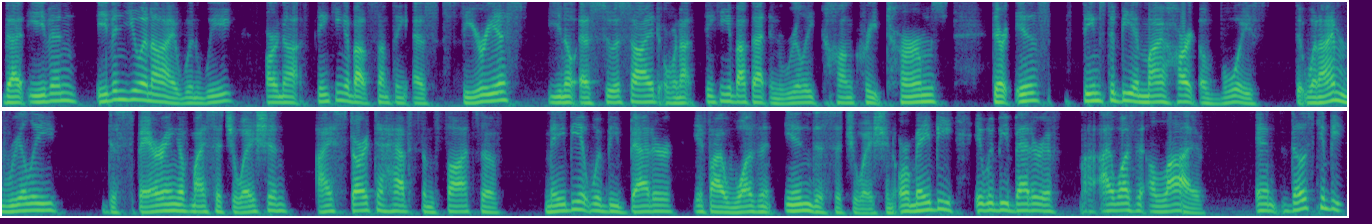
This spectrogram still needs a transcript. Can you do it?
that even even you and I, when we are not thinking about something as serious, you know, as suicide, or we're not thinking about that in really concrete terms, there is seems to be in my heart a voice that when I'm really despairing of my situation, I start to have some thoughts of maybe it would be better if I wasn't in this situation, or maybe it would be better if I wasn't alive. And those can be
